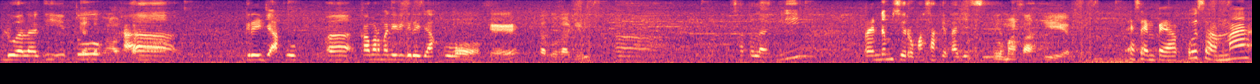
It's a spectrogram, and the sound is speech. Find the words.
dua lagi itu Ya, uh, gereja aku uh, kamar mandi di gereja aku Oh, Oke, satu lagi. Eh, satu lagi random sih rumah sakit aja sih Rumah sakit. SMP aku sama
